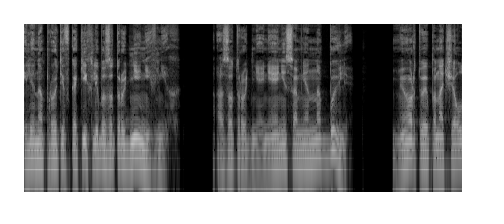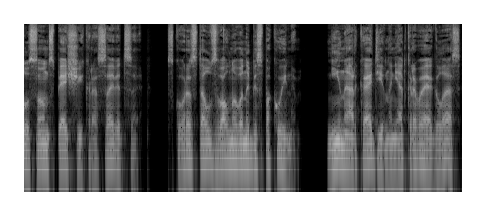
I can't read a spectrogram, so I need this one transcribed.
или, напротив, каких-либо затруднений в них. А затруднения, несомненно, были. Мертвый поначалу сон спящей красавицы скоро стал взволнованно беспокойным. Нина Аркадьевна, не открывая глаз,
